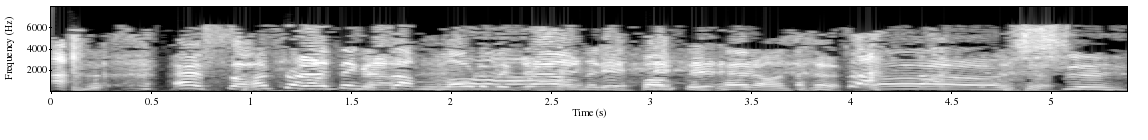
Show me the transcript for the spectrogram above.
That's so I'm trying to think of something low to the ground that he bumped his head on. Oh shit!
